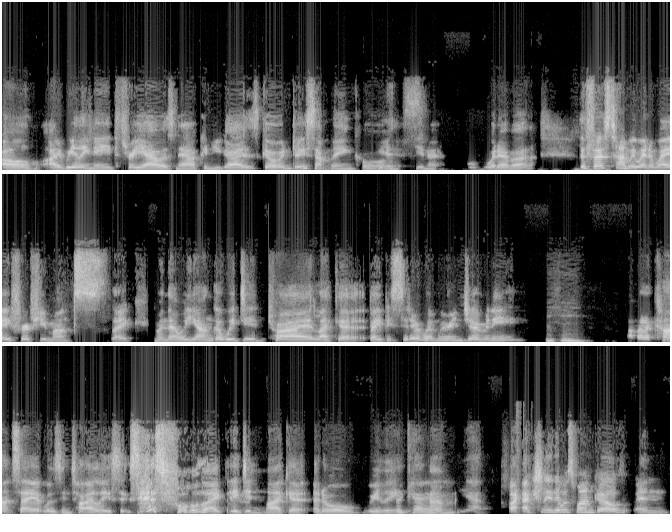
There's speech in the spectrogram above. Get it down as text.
oh i really need three hours now can you guys go and do something or yes. you know whatever the first time we went away for a few months like when they were younger we did try like a babysitter when we were in germany mm-hmm. but i can't say it was entirely successful like they didn't like it at all really okay um, yeah actually there was one girl and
